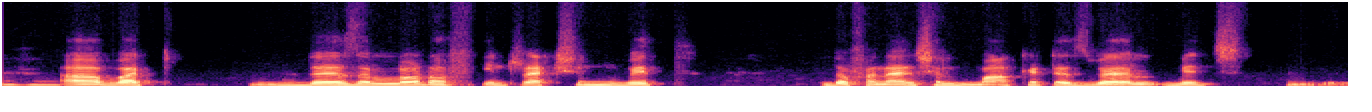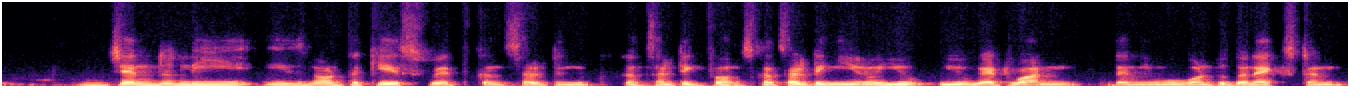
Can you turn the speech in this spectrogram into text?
mm-hmm. uh, but there's a lot of interaction with the financial market as well, which generally is not the case with consulting consulting firms consulting you know you you get one then you move on to the next and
